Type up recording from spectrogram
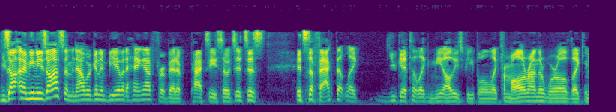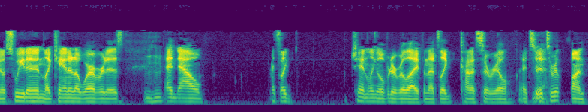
He's, I mean, he's awesome. And now we're going to be able to hang out for a bit at PAX East. So it's it's just it's the fact that like you get to like meet all these people like from all around the world, like you know Sweden, like Canada, wherever it is. Mhm. and now it's like channeling over to real life, and that's like kind of surreal. It's Yeah. it's really fun.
